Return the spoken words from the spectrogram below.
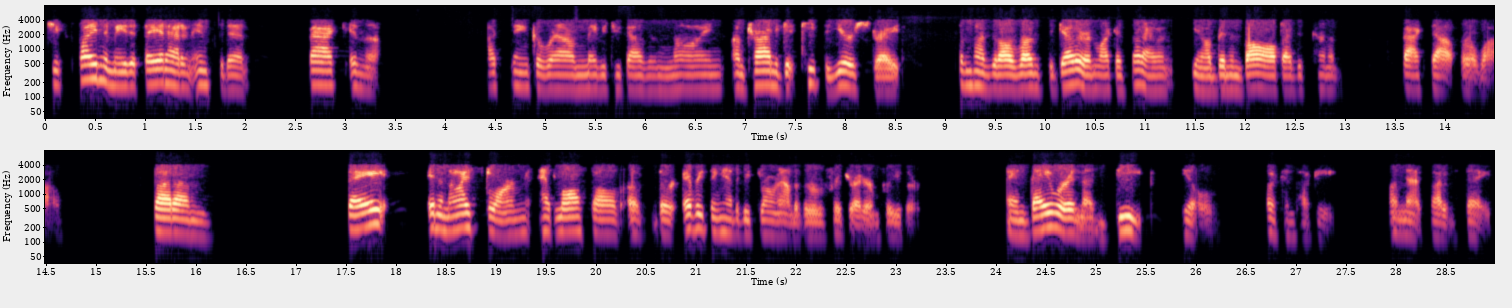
she explained to me that they had had an incident back in the, I think around maybe 2009. I'm trying to get keep the years straight sometimes it all runs together. And like I said, I haven't, you know, been involved. I just kind of backed out for a while. But um, they, in an ice storm, had lost all of their everything had to be thrown out of the refrigerator and freezer, and they were in the deep hills of Kentucky on that side of the state.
